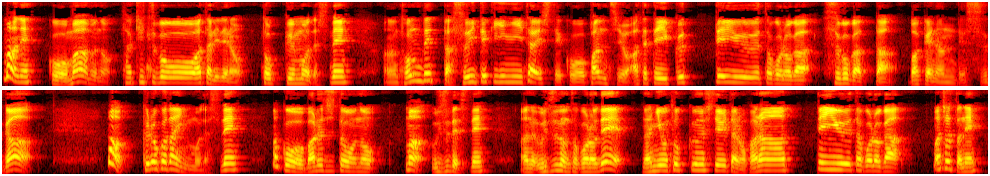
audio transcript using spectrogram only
まあね、こう、マームの滝壺あたりでの特訓もですね、あの、飛んでった水滴に対してこう、パンチを当てていくっていうところがすごかったわけなんですが、まあ、クロコダインもですね、まあこう、バルジ島の、まあ、渦ですね。あの、渦のところで何を特訓していたのかなっていうところが、まあちょっとね、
